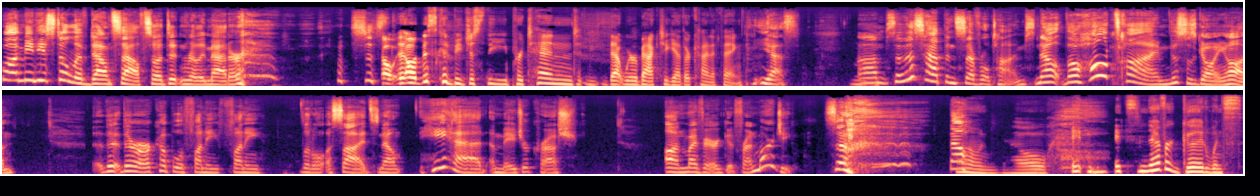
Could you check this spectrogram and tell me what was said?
well, I mean, he still lived down south, so it didn't really matter. just Oh, oh, this could be just the pretend that we're back together kind of thing. Yes. Um, so this happened several times. Now, the whole time this is going on, there, there are a couple of funny, funny little asides. Now, he had a major crush on my very good friend Margie. So, now, Oh no, it it's never good when s-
